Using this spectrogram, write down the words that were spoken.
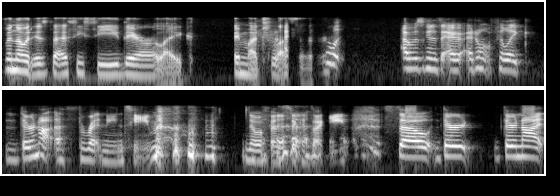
even though it is the sec they are like a much lesser I was gonna say I, I don't feel like they're not a threatening team. no offense to Kentucky. So they're they're not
